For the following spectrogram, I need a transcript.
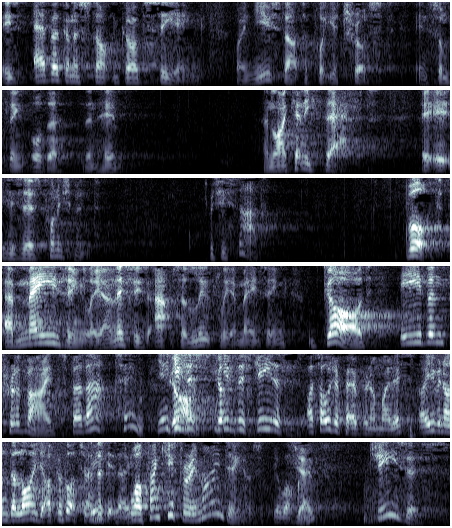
is ever going to stop God seeing when you start to put your trust in something other than Him. And like any theft, it, it deserves punishment, which is sad. But amazingly, and this is absolutely amazing, God even provides for that too. Yeah, he, God, gives us, God, gives us Jesus. I told you I put everything on my list. I even underlined it. I forgot to read the, it though. Well, thank you for reminding us, You're welcome. Joe. Jesus.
